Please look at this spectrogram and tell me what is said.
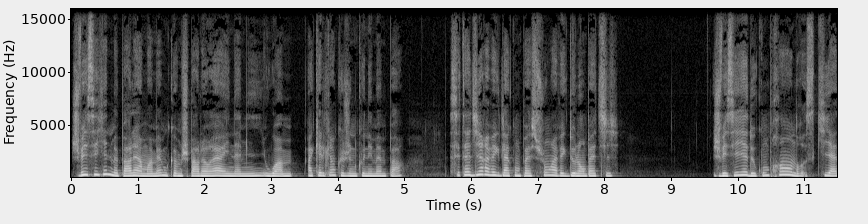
je vais essayer de me parler à moi-même comme je parlerais à une amie ou à, à quelqu'un que je ne connais même pas, c'est-à-dire avec de la compassion, avec de l'empathie. Je vais essayer de comprendre ce qui a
